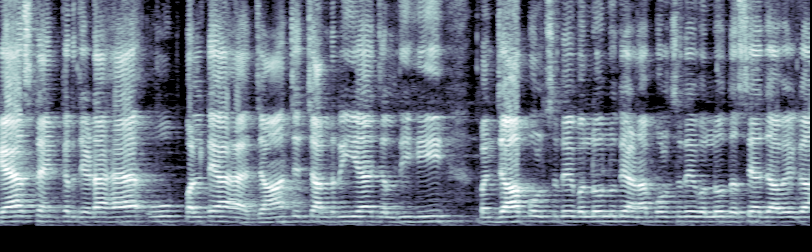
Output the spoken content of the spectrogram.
ਗੈਸ ਟੈਂਕਰ ਜਿਹੜਾ ਹੈ, ਉਹ ਪਲਟਿਆ ਹੈ। ਜਾਂਚ ਚੱਲ ਰਹੀ ਹੈ। ਜਲਦੀ ਹੀ ਪੰਜਾਬ ਪੁਲਿਸ ਦੇ ਵੱਲੋਂ, ਲੁਧਿਆਣਾ ਪੁਲਿਸ ਦੇ ਵੱਲੋਂ ਦੱਸਿਆ ਜਾਵੇਗਾ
